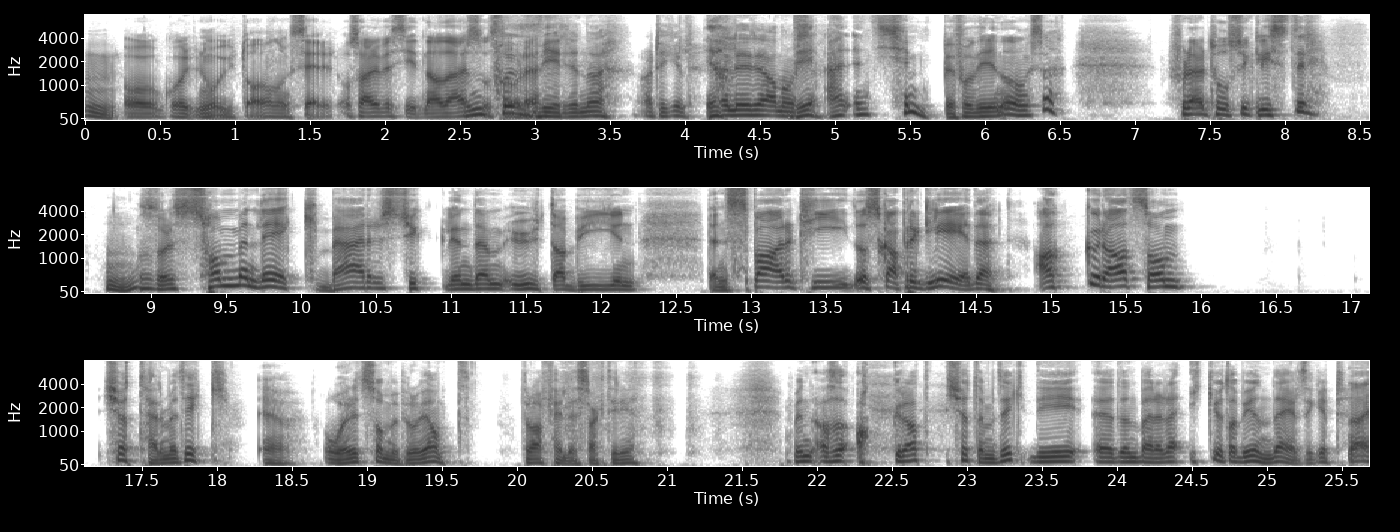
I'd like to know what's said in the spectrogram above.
og går nå ut og annonserer. Og så er det ved siden av der, En så står det forvirrende artikkel. Ja, Eller annonse. Det er en kjempeforvirrende annonse. For det er to syklister. Og så står det 'Som en lek bærer sykkelen dem ut av byen'. Den sparer tid og skaper glede, akkurat som Kjøtthermetikk. ja. Årets sommerproviant fra Fellesslakteriet. Men altså, akkurat kjøtthermetikk, de, eh, den bærer deg ikke ut av byen, det er helt sikkert. Nei,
